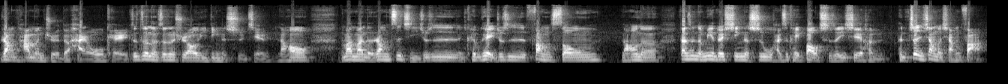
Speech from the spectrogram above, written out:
让他们觉得还 OK？这真的真的需要一定的时间，然后慢慢的让自己就是可不可以就是放松，然后呢，但是呢，面对新的事物还是可以保持着一些很很正向的想法。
